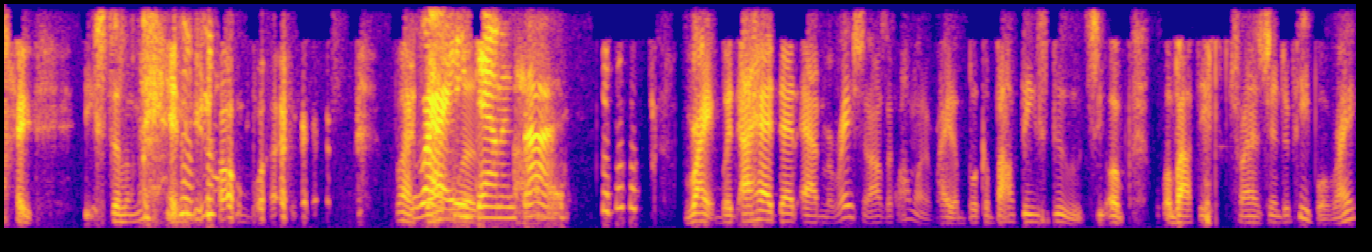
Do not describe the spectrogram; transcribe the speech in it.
like, he's still a man, you know. But, but Right. that was, Deep down inside. Right, but I had that admiration. I was like, well, I want to write a book about these dudes, or about these transgender people, right?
